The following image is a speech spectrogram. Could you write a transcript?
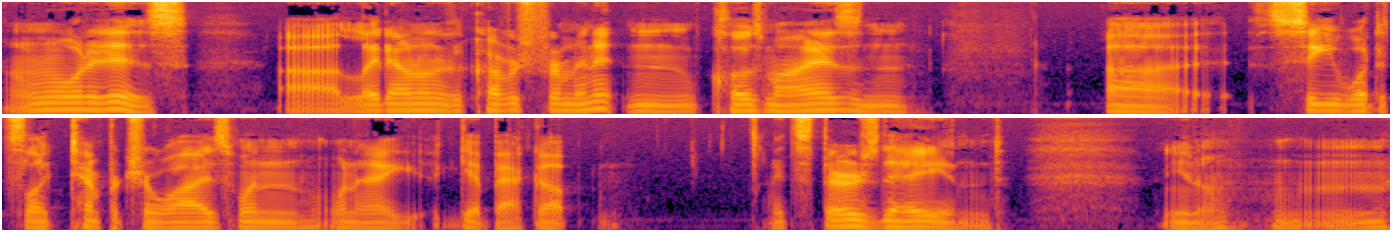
I don't know what it is. Uh, lay down under the covers for a minute and close my eyes and uh, see what it's like temperature wise when when I get back up. It's Thursday and you know. Mm,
